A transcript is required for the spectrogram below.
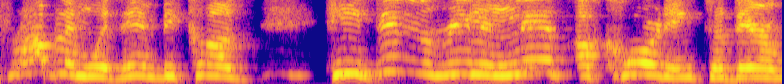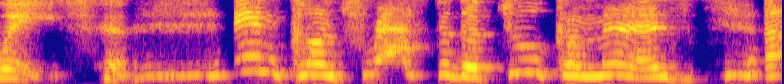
problem with him because he didn't really live according to their ways. In contrast to the two commands uh,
